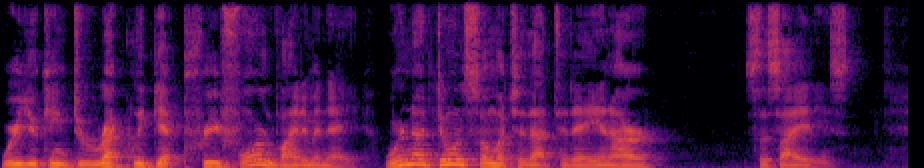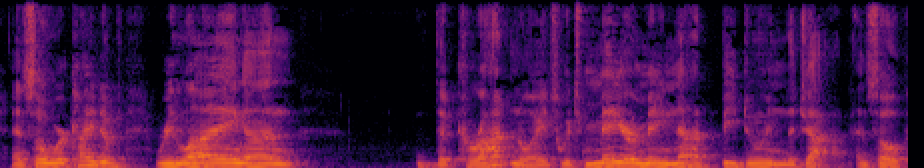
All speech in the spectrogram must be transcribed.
where you can directly get preformed vitamin A. We're not doing so much of that today in our societies. And so we're kind of relying on the carotenoids, which may or may not be doing the job. And so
